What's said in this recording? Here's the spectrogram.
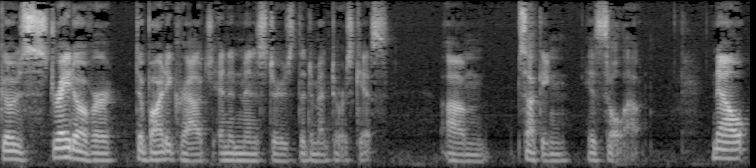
goes straight over to Barty Crouch and administers the Dementor's kiss, um, sucking his soul out. Now,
